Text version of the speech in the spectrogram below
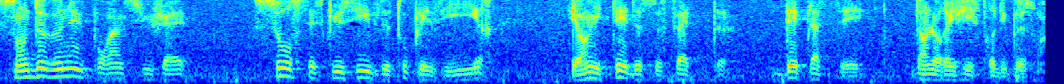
sont devenus pour un sujet source exclusive de tout plaisir et ont été de ce fait déplacés dans le registre du besoin.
